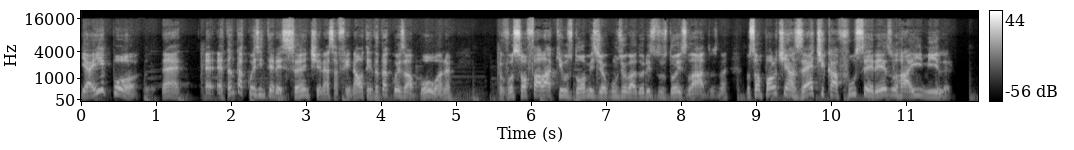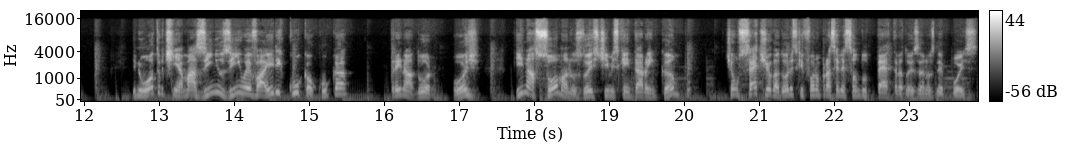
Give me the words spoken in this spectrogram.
E aí, pô, né, é, é tanta coisa interessante nessa final, tem tanta coisa boa, né? Eu vou só falar aqui os nomes de alguns jogadores dos dois lados, né? No São Paulo tinha Zete, Cafu, Cerezo, Raí e Miller. E no outro tinha Mazinho, Zinho, Evair e Cuca. O Cuca, treinador hoje. E na soma, nos dois times que entraram em campo, tinham sete jogadores que foram para a seleção do Tetra dois anos depois.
